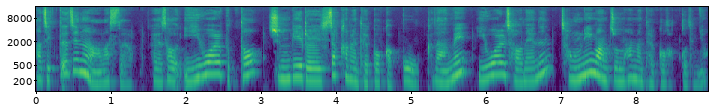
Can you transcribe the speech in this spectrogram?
아직 뜨지는 않았어요. 그래서 2월부터 준비를 시작하면 될 것 같고 그 다음에 2월 전에는 정리만 좀 하면 될 것 같거든요.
